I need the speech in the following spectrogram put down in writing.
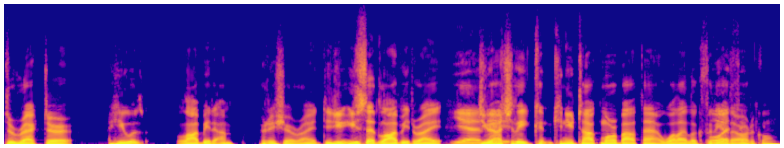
director. He was lobbied. I'm pretty sure, right? Did you you said lobbied, right? Yeah. Do you they- actually can, can you talk more about that while I look for Well, I the other think- article?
